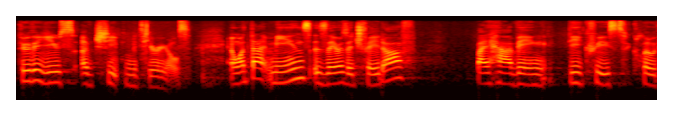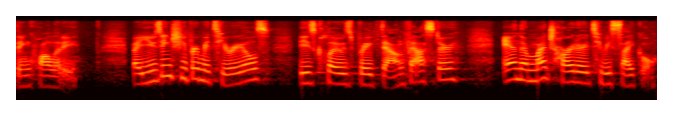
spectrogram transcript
through the use of cheap materials. And what that means is there's a trade-off by having decreased clothing quality. By using cheaper materials, these clothes break down faster, and they're much harder to recycle.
